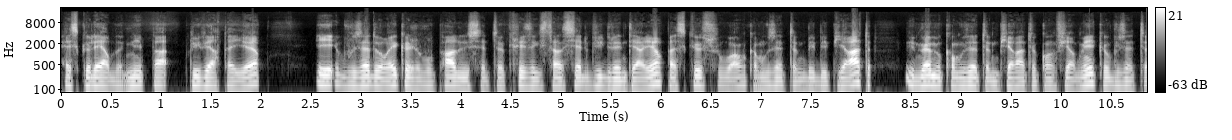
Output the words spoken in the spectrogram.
Est-ce que l'herbe n'est pas plus verte ailleurs? Et vous adorez que je vous parle de cette crise existentielle vue de l'intérieur parce que souvent, quand vous êtes un bébé pirate, et même quand vous êtes un pirate confirmé, que vous êtes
